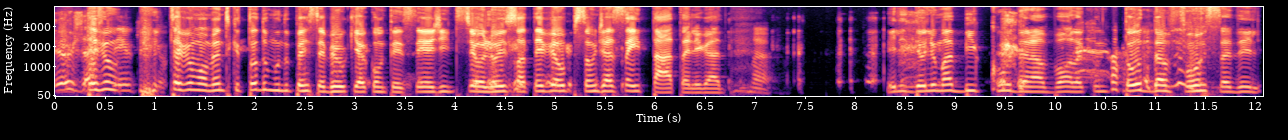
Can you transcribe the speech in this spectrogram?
eu já Teve um- sei o que, eu Teve um momento que todo mundo percebeu o que ia acontecer, a gente se olhou e só teve a opção de aceitar, tá ligado? Ele deu-lhe uma bicuda na bola com toda a força dele.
